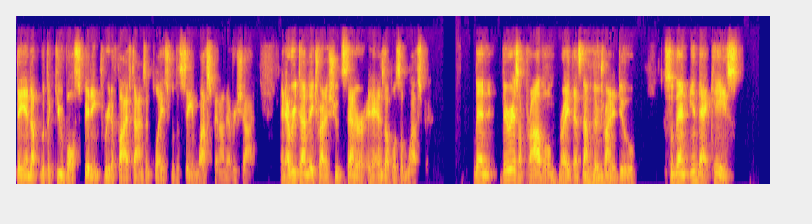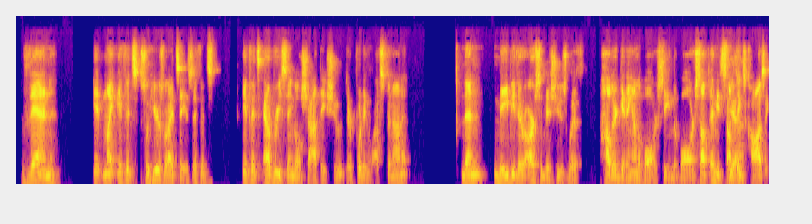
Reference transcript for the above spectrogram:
they end up with the cue ball spinning three to five times in place with the same left spin on every shot. And every time they try to shoot center, it ends up with some left spin. Then there is a problem, right? That's not what they're Mhm. trying to do. So then in that case, then it might, if it's, so here's what I'd say is if it's, if it's every single shot they shoot, they're putting left spin on it, then maybe there are some issues with how they're getting on the ball or seeing the ball or something. I mean, something's causing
